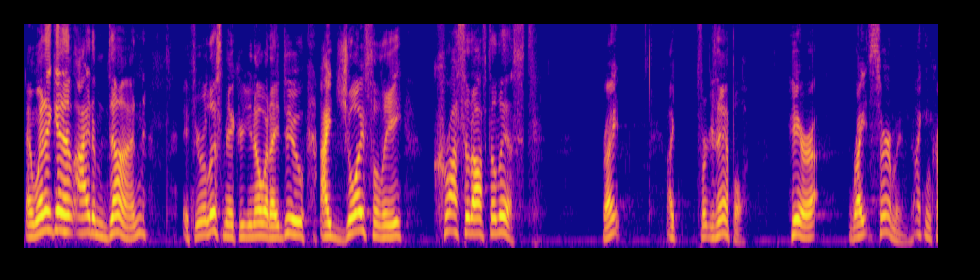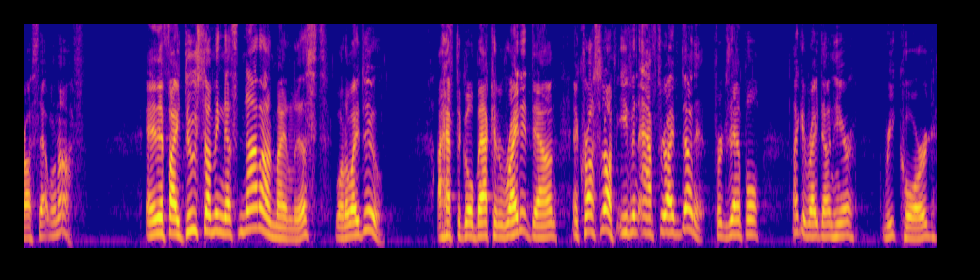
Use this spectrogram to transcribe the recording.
And when I get an item done, if you're a list maker, you know what I do. I joyfully cross it off the list, right? I, for example, here, write sermon. I can cross that one off. And if I do something that's not on my list, what do I do? I have to go back and write it down and cross it off even after I've done it. For example, I could write down here, record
